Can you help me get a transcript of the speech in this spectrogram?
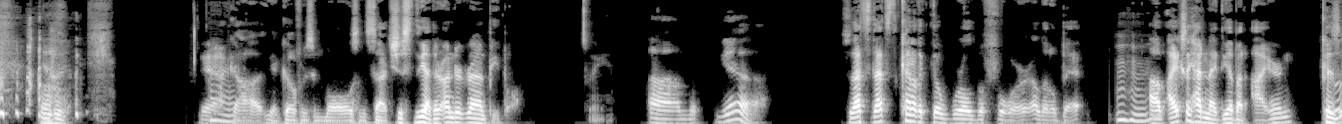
Mhm. Yeah, Alright. go- yeah, gophers and moles and such. Just yeah, they're underground people. Um, yeah. So that's that's kind of like the world before a little bit. Mm-hmm. Um, I actually had an idea about iron because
